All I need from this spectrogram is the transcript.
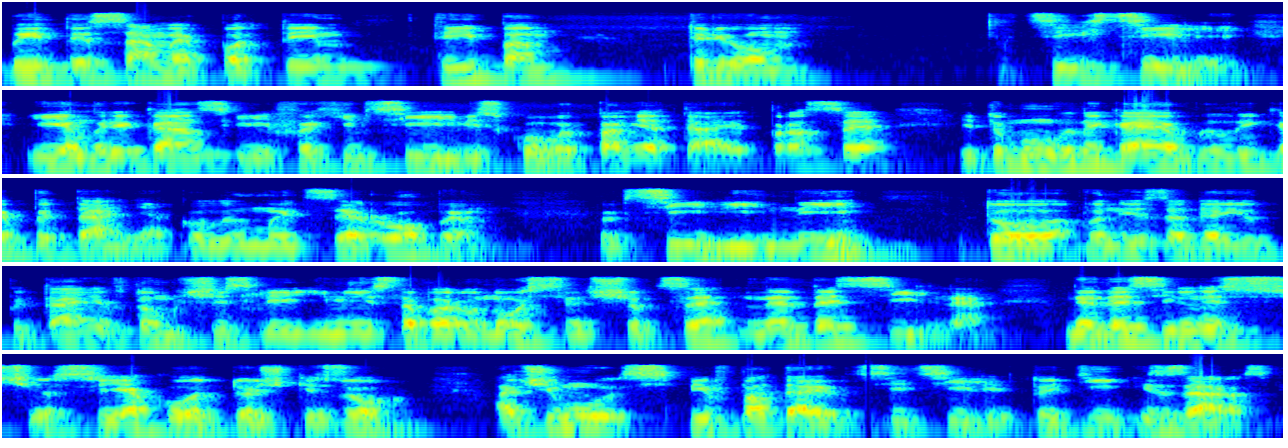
Бити саме по тим типам трьом цих цілей. І американські фахівці і військові пам'ятають про це, і тому виникає велике питання, коли ми це робимо в цій війні. То вони задають питання, в тому числі і міністр оборони Остін, що це недосільне, недосільне з якої точки зору? А чому співпадають ці цілі тоді і зараз?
